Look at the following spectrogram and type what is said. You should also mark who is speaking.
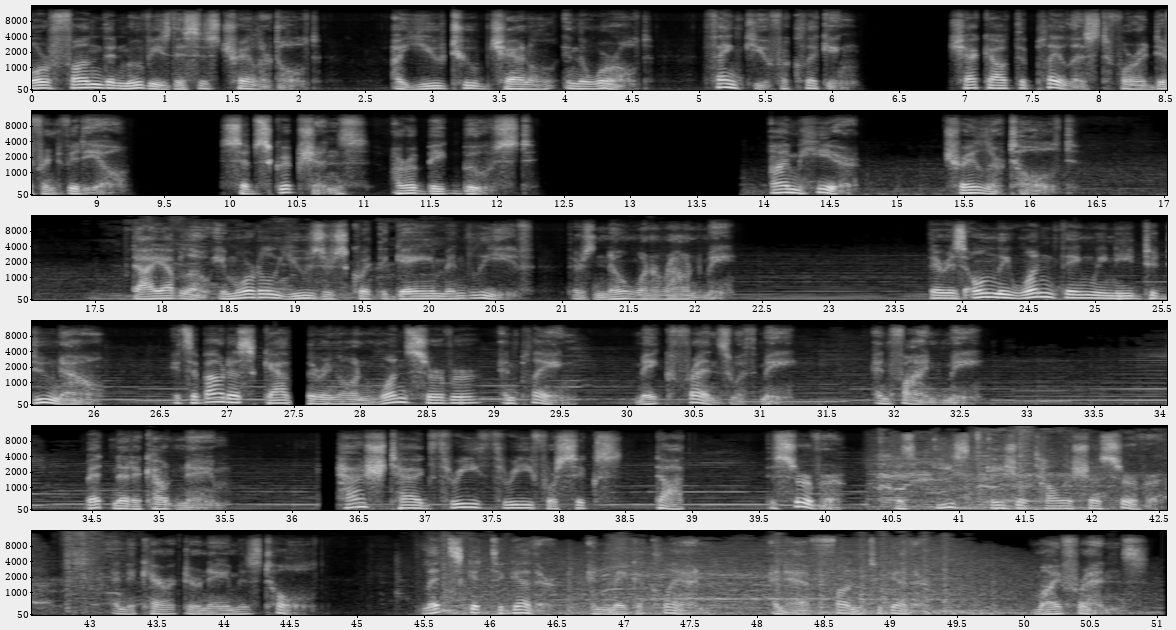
Speaker 1: More fun than movies, this is Trailer Told, a YouTube channel in the world. Thank you for clicking. Check out the playlist for a different video. Subscriptions are a big boost. I'm here. Trailer Told. Diablo Immortal users quit the game and leave. There's no one around me. There is only one thing we need to do now. It's about us gathering on one server and playing. Make friends with me and find me. Battle.net account name. Hashtag 3346 dot. The server is East Asia Tal Rasha server, and the character name is told. Let's get together and make a clan and have fun together. My friends.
